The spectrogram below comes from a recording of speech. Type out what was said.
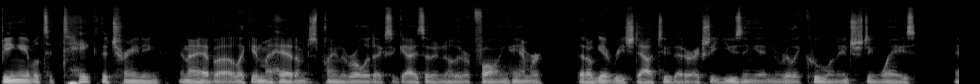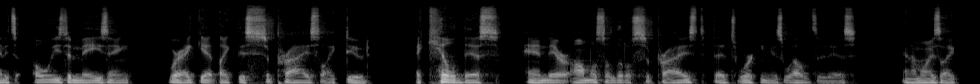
being able to take the training and i have a like in my head i'm just playing the rolodex of guys that i know that are falling hammer that I'll get reached out to that are actually using it in really cool and interesting ways. And it's always amazing where I get like this surprise, like, dude, I killed this. And they're almost a little surprised that it's working as well as it is. And I'm always like,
